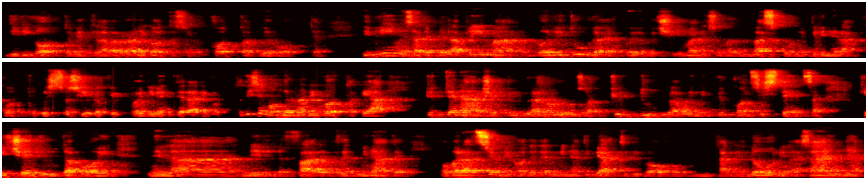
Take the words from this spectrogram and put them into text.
di ricotta, perché la parola ricotta si è cotta due volte. Di prima sarebbe la prima bollitura, è quello che ci rimane sopra il bascone, e viene raccolto questo siero che poi diventerà ricotta. Di seconda è una ricotta che ha più tenace, più granulosa, più dura, quindi più consistenza che ci aiuta poi nella, nel fare determinate operazioni o determinati piatti tipo cannelloni, lasagna,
